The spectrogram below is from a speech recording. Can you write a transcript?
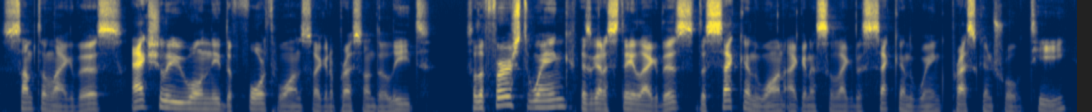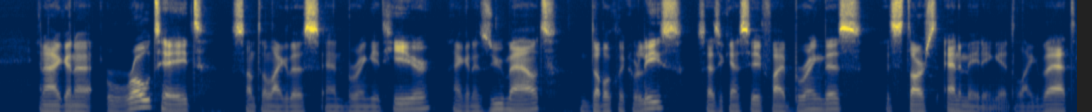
something like this. Actually we won't need the fourth one so I'm gonna press on delete. So the first wing is gonna stay like this. The second one I'm gonna select the second wing press ctrl T. And I'm gonna rotate something like this and bring it here. I'm gonna zoom out double click release. So as you can see if I bring this it starts animating it like that.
